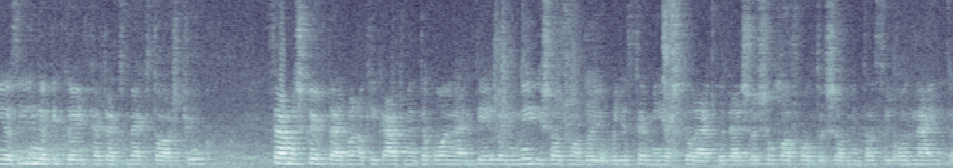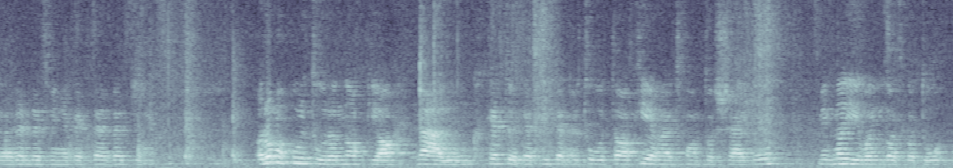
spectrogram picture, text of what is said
mi az ünnepi könyvhetet megtartjuk. Számos könyvtár van, akik átmentek online térbe, mi mégis azt gondoljuk, hogy a személyes találkozás sokkal fontosabb, mint az, hogy online rendezvényeket szervezzünk. A Roma Kultúra napja nálunk 2015 óta kiemelt fontosságú, még Nagy Éva igazgató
